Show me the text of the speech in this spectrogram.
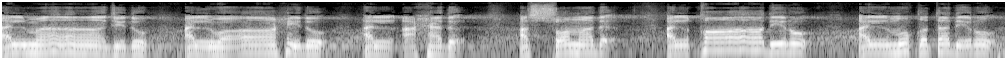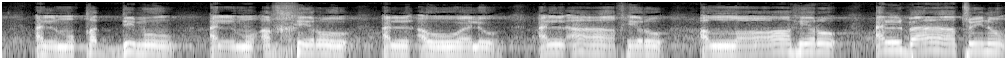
الماجد الواحد الأحد الصمد القادر المقتدر المقدم المؤخر الأول الآخر الظاهر الباطن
